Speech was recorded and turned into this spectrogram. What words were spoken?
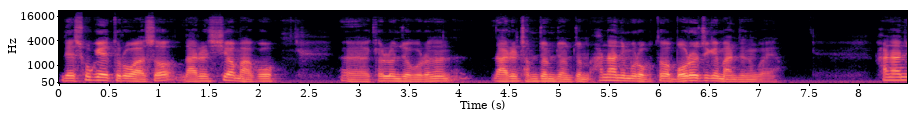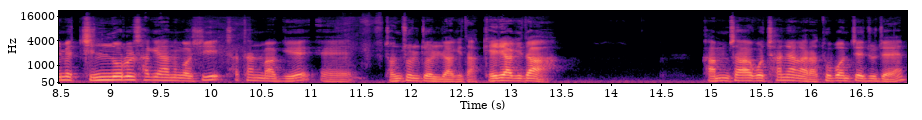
내 속에 들어와서 나를 시험하고 어, 결론적으로는 나를 점점 점점 하나님으로부터 멀어지게 만드는 거예요. 하나님의 진노를 사게 하는 것이 사탄 마귀의 에, 전술 전략이다. 계략이다. 감사하고 찬양하라. 두 번째 주제.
